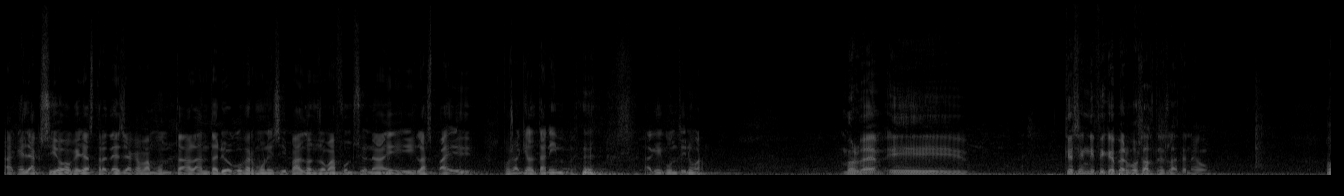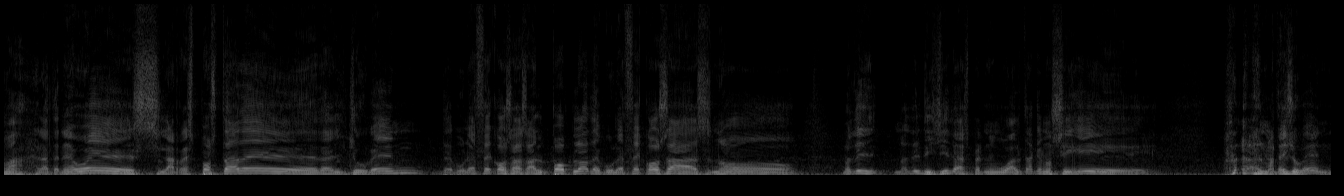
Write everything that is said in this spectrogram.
aquella acció, aquella estratègia que va muntar l'anterior govern municipal doncs no va funcionar i l'espai doncs aquí el tenim, aquí continua. Molt bé, i què significa per vosaltres l'Ateneu? Home, l'Ateneu és la resposta de, del jovent, de voler fer coses al poble, de voler fer coses no, no, di, no dirigides per ningú altre que no sigui el mateix jovent,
